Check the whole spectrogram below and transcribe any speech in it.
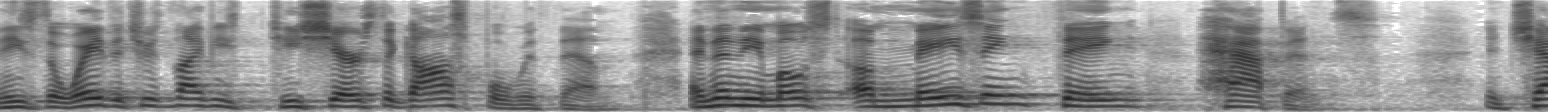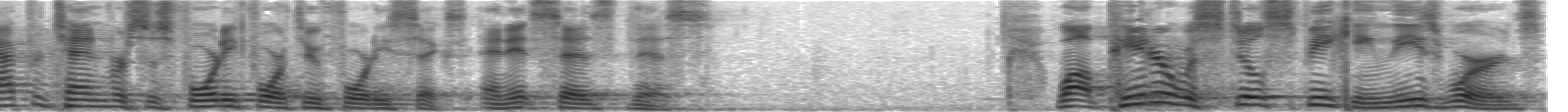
And he's the way, the truth, and life. He, he shares the gospel with them. And then the most amazing thing happens in chapter 10, verses 44 through 46. And it says this While Peter was still speaking these words,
